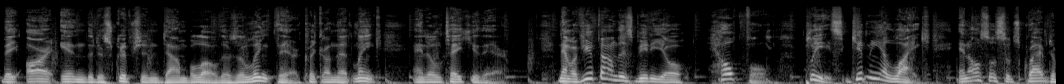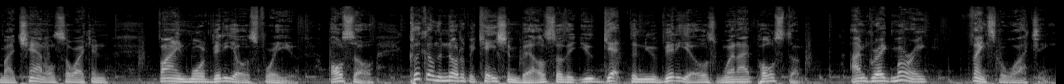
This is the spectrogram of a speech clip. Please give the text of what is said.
they are in the description down below. There's a link there. Click on that link and it'll take you there. Now, if you found this video helpful, please give me a like and also subscribe to my channel so I can find more videos for you. Also, click on the notification bell so that you get the new videos when I post them. I'm Greg Murray. Thanks for watching.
